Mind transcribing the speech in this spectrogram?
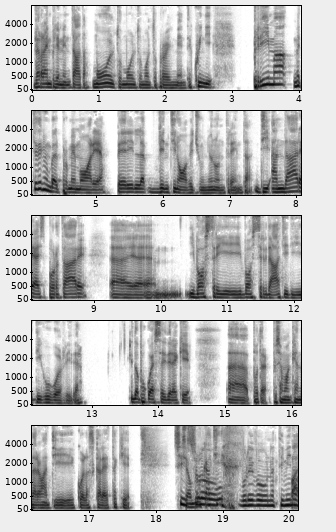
verrà implementata molto, molto, molto probabilmente. Quindi prima mettetevi un bel promemoria per il 29 giugno, non 30, di andare a esportare eh, i, vostri, i, vostri, dati di, di, Google Reader. E dopo questo direi che eh, potre, possiamo anche andare avanti con la scaletta che sì, Siamo solo bloccati. volevo un attimino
